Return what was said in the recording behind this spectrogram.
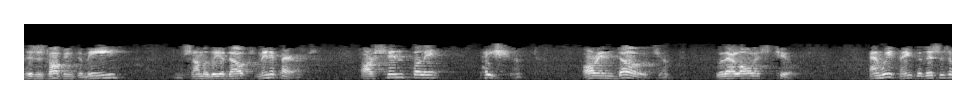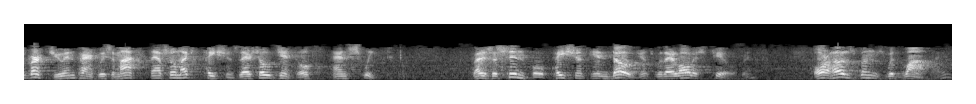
this is talking to me and some of the adults, many parents are sinfully patient or indulgent with their lawless children. And we think that this is a virtue in parents. We say, my, they have so much patience. They're so gentle and sweet. but it's a sinful, patient indulgence with their lawless children, or husbands with wives,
